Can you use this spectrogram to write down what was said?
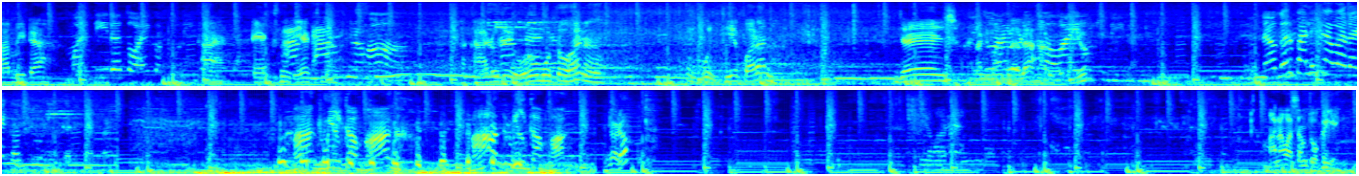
મારા બેટા? મંદિર તોય કશું નહીં હા. ટેક્સ ને ટેક્સ હા. ખાડો તો એવડો મોટો હોય ને તો ભૂલથી પડે ને. જય હનુમાન દાદા હારું નહીં. નગરપાલિકા વાળાએ કશું નહીં કરતા. ભાગ મિલકા ભાગ ભાગ મિલકા ભાગ. જડો માનવ આસામ ચોકી આવી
